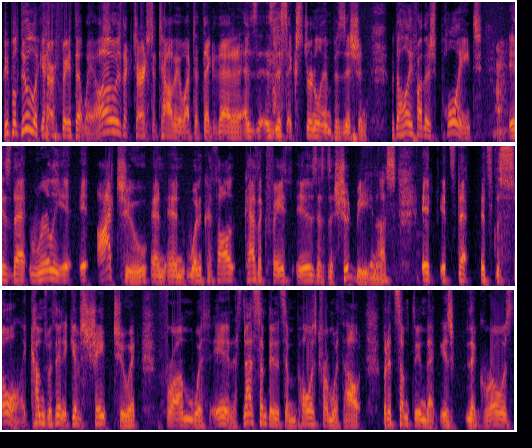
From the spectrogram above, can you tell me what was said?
people do look at our faith that way. Oh, who's the church to tell me what to think? That as, as this external imposition. But the Holy Father's point is that really it, it ought to, and and when Catholic, Catholic faith is as it should be in us, it it's that it's the soul. It comes within. It gives shape to it from within. It's not something that's imposed from without, but it's something that is that grows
